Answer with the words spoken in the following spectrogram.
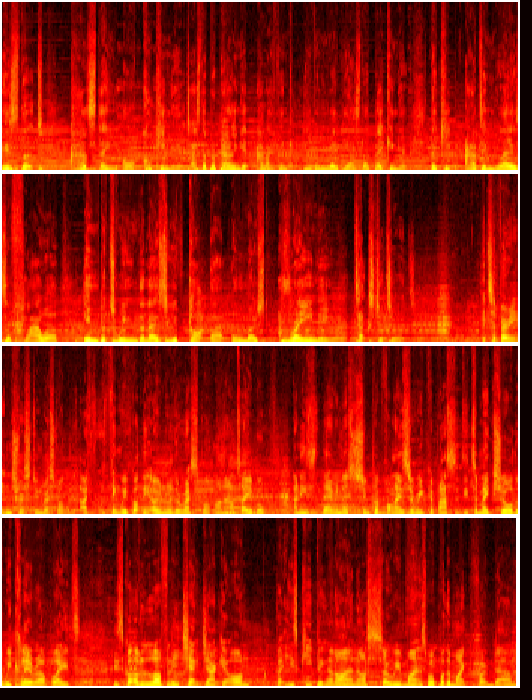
is that as they are cooking it, as they're preparing it, and I think even maybe as they're baking it, they keep adding layers of flour in between the layers. So you've got that almost grainy texture to it. It's a very interesting restaurant. I think we've got the owner of the restaurant on our table, and he's there in a supervisory capacity to make sure that we clear our plates. He's got a lovely check jacket on, but he's keeping an eye on us, so we might as well put the microphone down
